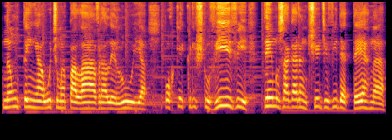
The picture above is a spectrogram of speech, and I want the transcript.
não tem a última palavra, aleluia. Porque Cristo vive, temos a garantia de vida eterna,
